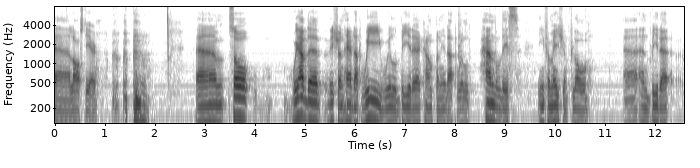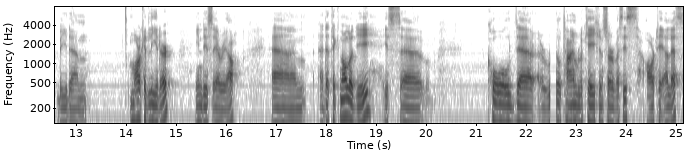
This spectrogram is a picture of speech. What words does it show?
uh, last year. um, so we have the vision here that we will be the company that will handle this information flow uh, and be the, be the um, market leader in this area. Um, uh, the technology is uh, called uh, Real-Time Location Services, RTLS.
